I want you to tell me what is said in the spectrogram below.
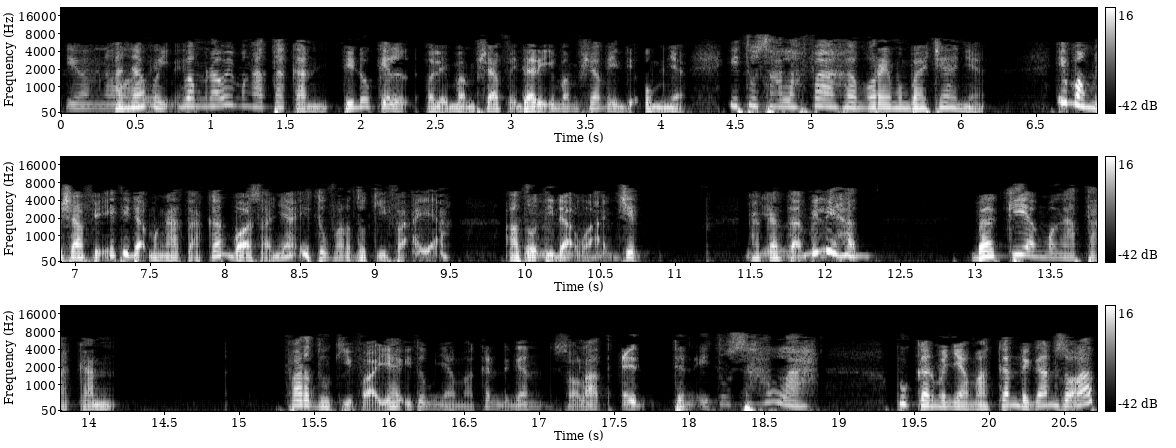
Imam. Nawawi. Ya. Imam Nawawi mengatakan, dinukil oleh Imam Syafi'i, dari Imam Syafi'i di umnya. Itu salah faham orang yang membacanya. Imam Syafi'i tidak mengatakan bahwasanya itu fardu kifayah atau Hmm. tidak wajib. Akan Iya, tapi lihat, bagi yang mengatakan fardu kifayah itu menyamakan dengan sholat id. Dan itu salah. Bukan menyamakan dengan sholat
